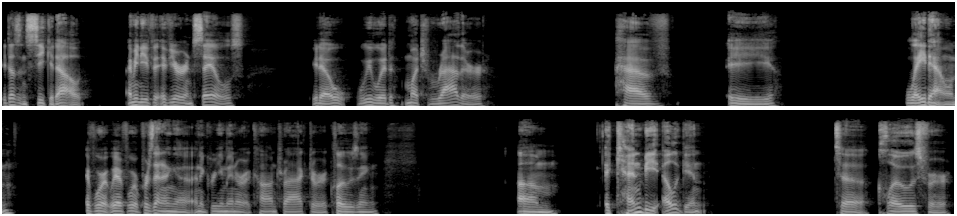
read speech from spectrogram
He doesn't seek it out. I mean, if, if you're in sales, you know, we would much rather have a laydown if we're if we're presenting a, an agreement or a contract or a closing. Um, it can be elegant to close for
